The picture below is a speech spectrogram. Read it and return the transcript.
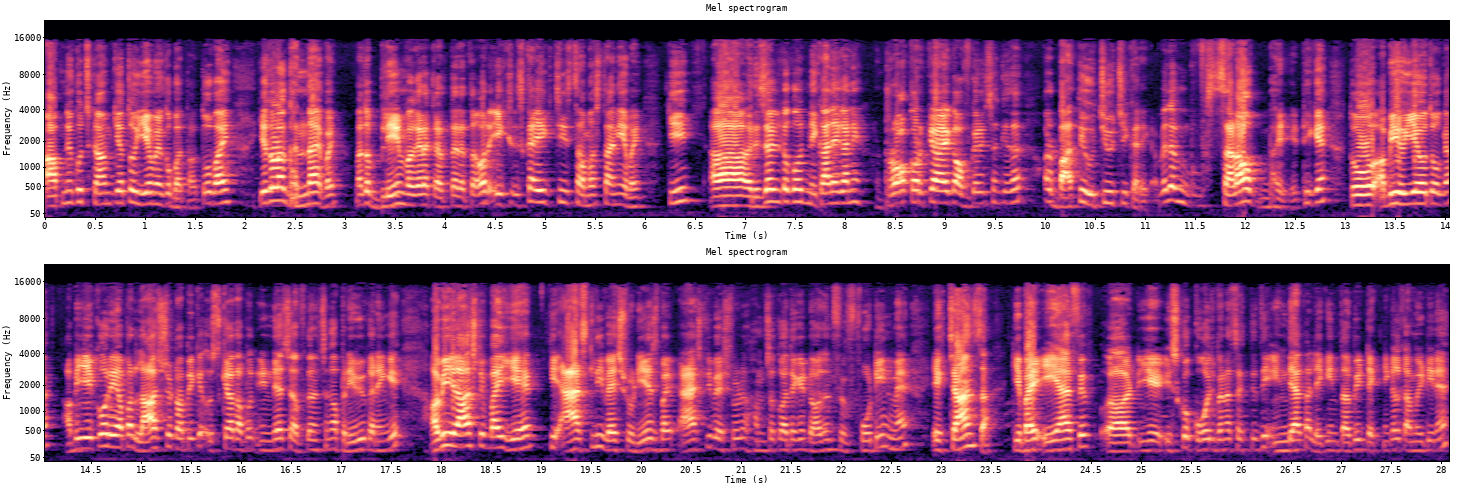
आपने कुछ काम किया तो ये मेरे को बताओ। तो भाई ये थोड़ा गंदा है भाई। मतलब ब्लेम वगैरह करता रहता है। और एक इसका एक चीज़ समझता नहीं है भाई कि आ, रिज़ल्ट को निकालेगा नहीं ड्रॉ करके आएगा अफ़गानिस्तान के साथ और बातें ऊँची ऊँची करेगा। मतलब सड़ाओ भाई ठीक है? तो अभी ये हो तो क्या? अभी एक और यहाँ पर लास्ट जो टॉपिक है उसके बाद अपन इंडिया से अफ़गानिस्तान का प्रीव्यू करेंगे। अभी लास्ट भाई ये है कि एसली वेस्टवुड ये भाई एसली वेस्टवुड हम सब कहते हैं कि में एक चांस था कि भाई ए ये इसको कोच बना सकती थी इंडिया का लेकिन तभी टेक्निकल कमेटी ने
